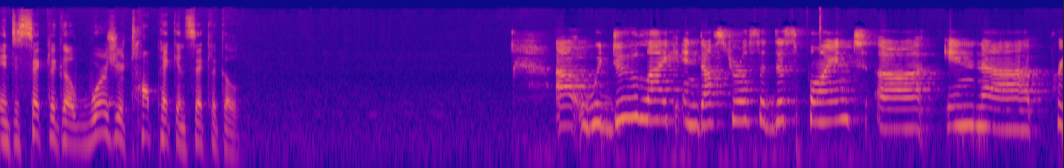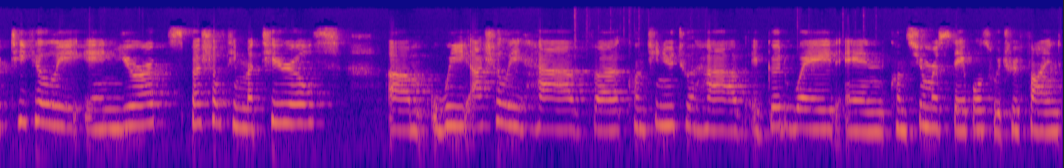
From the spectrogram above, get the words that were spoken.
into cyclical, where's your top pick in cyclical? Uh, we do like industrials at this point, uh, in uh, particularly in Europe, specialty materials. Um, we actually have uh, continued to have a good weight in consumer staples, which we find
